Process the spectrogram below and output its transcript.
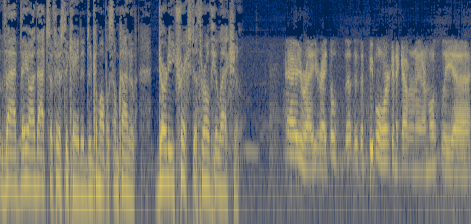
that they are that sophisticated to come up with some kind of dirty tricks to throw the election. Yeah, you're right. You're right. Those the, the people working in government are mostly uh,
